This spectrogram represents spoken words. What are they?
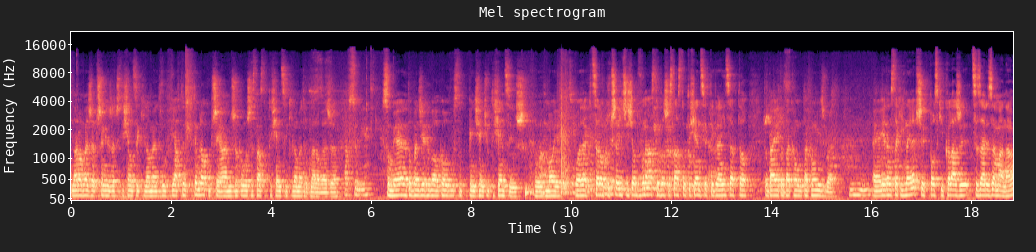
na rowerze przemierzać tysiące kilometrów. Ja w tym, w tym roku przejechałem już około 16 tysięcy kilometrów na rowerze. A w sumie? W sumie to będzie chyba około 250 tysięcy już w mojej, bo jak co roku przeliczyć od 12 do 16 tysięcy w tych granicach, to, to daje to taką, taką liczbę. E, Jeden z takich najlepszych polskich kolarzy, Cezary Zamana,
